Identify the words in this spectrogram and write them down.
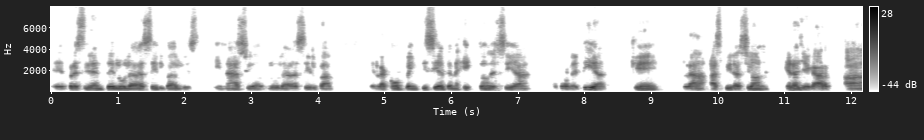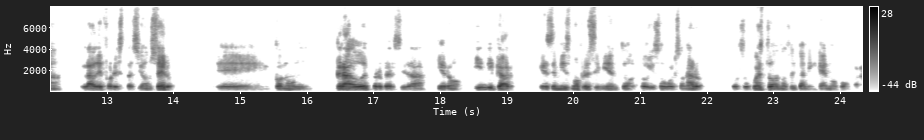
el presidente Lula da Silva, Luis Ignacio Lula da Silva, en la COP27 en Egipto decía o prometía que la aspiración era llegar a la deforestación cero. Eh, con un grado de perversidad, quiero indicar ese mismo ofrecimiento lo hizo Bolsonaro. Por supuesto, no soy tan ingenuo como para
